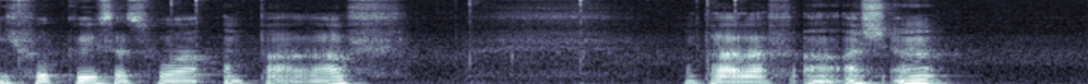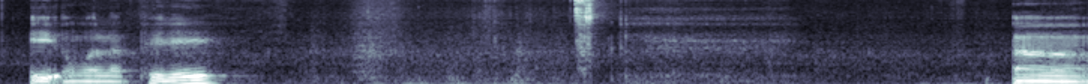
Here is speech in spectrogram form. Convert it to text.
il faut que ça soit en paragraphe. En paragraphe en H1. Et on va l'appeler... euh,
